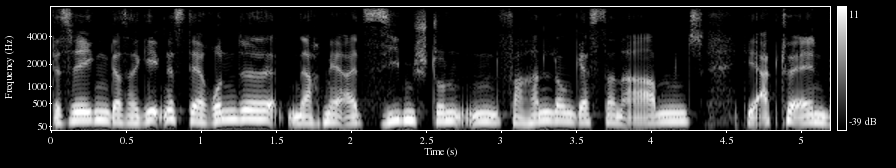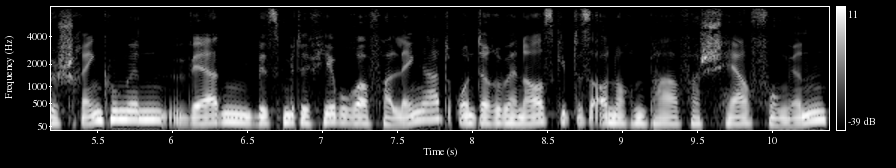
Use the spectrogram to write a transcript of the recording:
Deswegen das Ergebnis der Runde nach mehr als sieben Stunden Verhandlung gestern Abend. Die aktuellen Beschränkungen werden bis Mitte Februar verlängert und darüber hinaus gibt es auch noch ein paar Verschärfungen.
